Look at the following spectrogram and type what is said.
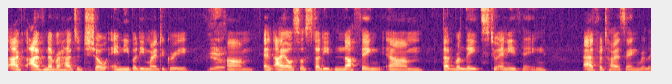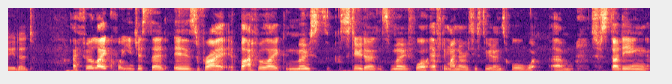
I've I've never had to show anybody my degree. Yeah. Um and I also studied nothing um that relates to anything advertising related. I feel like what you just said is right, but I feel like most students, most well ethnic minority students, or what um, studying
